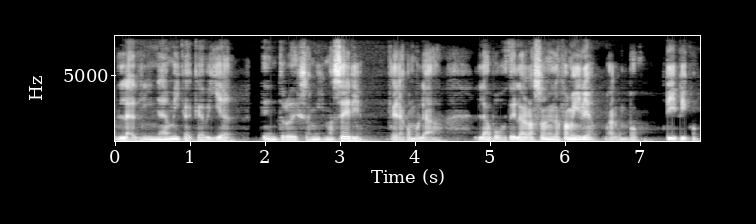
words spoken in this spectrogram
la dinámica que había dentro de esa misma serie. Era como la, la voz de la razón en la familia, algo un poco típico.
